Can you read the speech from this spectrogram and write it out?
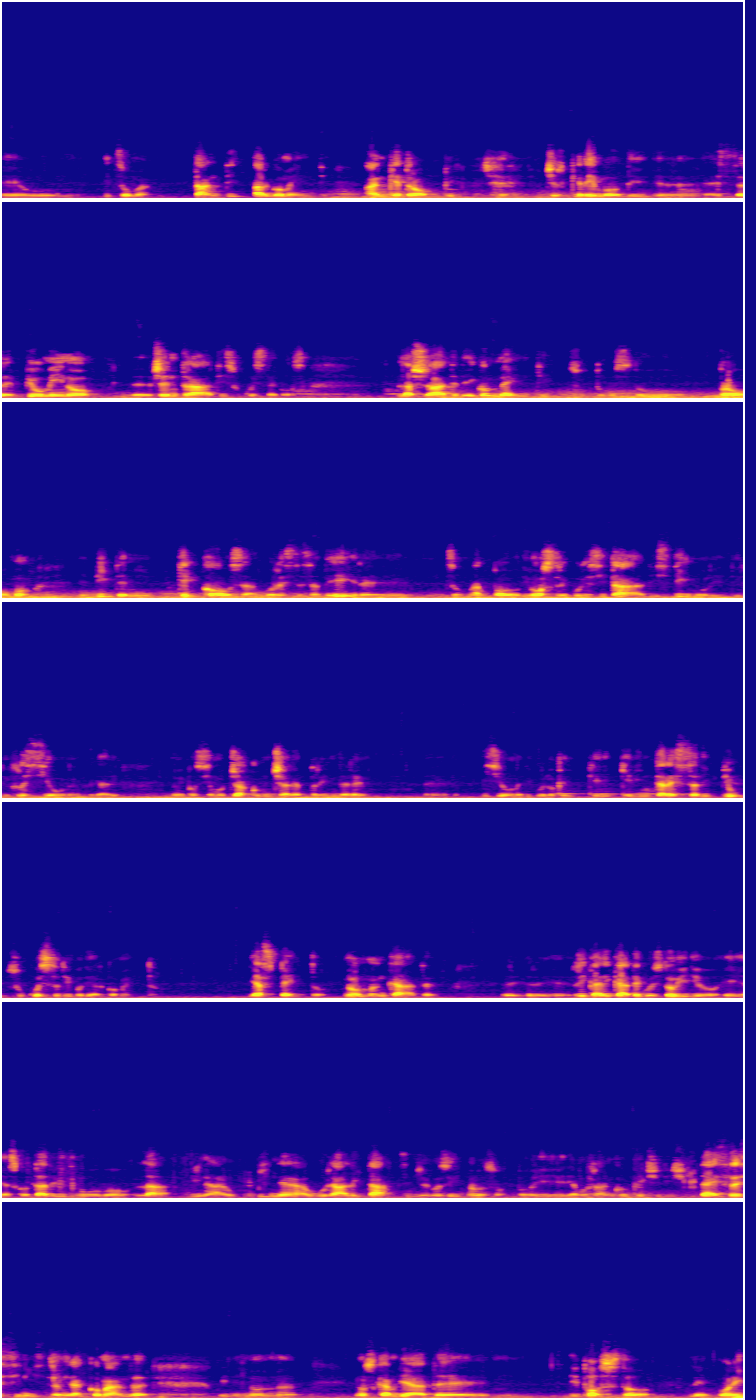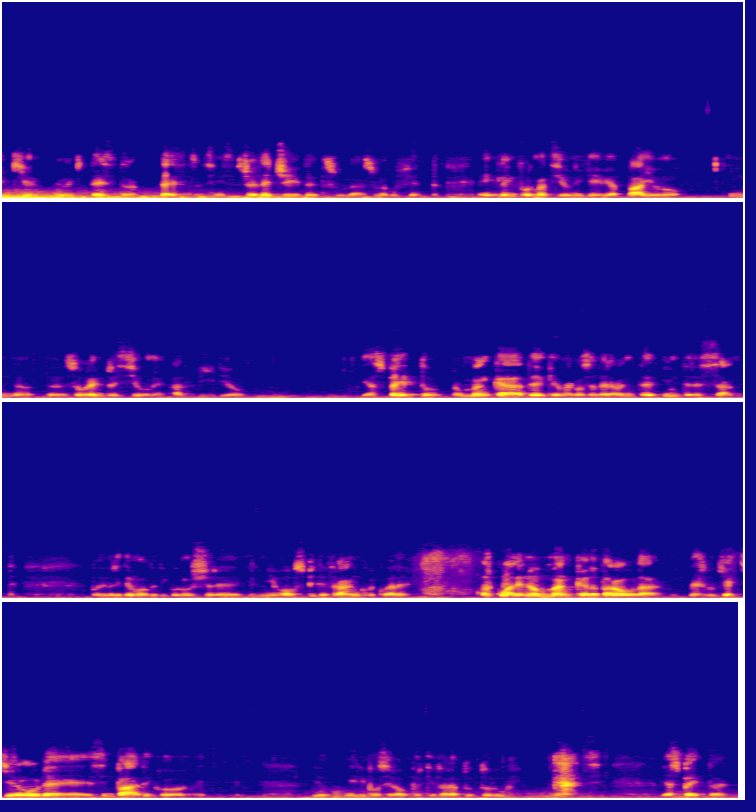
eh, o, insomma tanti argomenti, anche troppi. Cioè, cercheremo di eh, essere più o meno eh, centrati su queste cose. Lasciate dei commenti sotto questo promo, e ditemi che cosa vorreste sapere, insomma un po' di vostre curiosità, di stimoli, di riflessione, magari noi possiamo già cominciare a prendere eh, visione di quello che, che, che vi interessa di più su questo tipo di argomento. Vi aspetto, non mancate, eh, eh, ricaricate questo video e ascoltatevi di nuovo la bina- binauralità, si dice così, non lo so, poi vediamo Franco che ci dice. Destra e sinistra, mi raccomando, eh, quindi non, non scambiate di posto le orecchie, le orecchie destra, destra, sinistra, cioè leggete sulla, sulla cuffietta e le informazioni che vi appaiono in eh, sovraimpressione al video. Vi aspetto, non mancate, che è una cosa veramente interessante. Poi avrete modo di conoscere il mio ospite Franco, quale, al quale non manca la parola, bello chiacchierone, simpatico. Io mi riposerò perché farà tutto lui. Grazie. Vi aspetto, eh.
